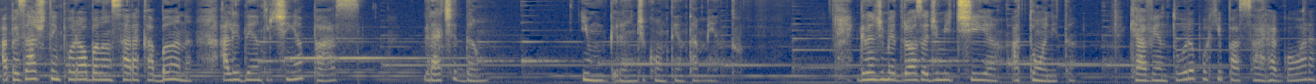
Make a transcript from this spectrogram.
Apesar de o temporal balançar a cabana, ali dentro tinha paz, gratidão e um grande contentamento. Grande Medrosa admitia, atônita, que a aventura por que passara agora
